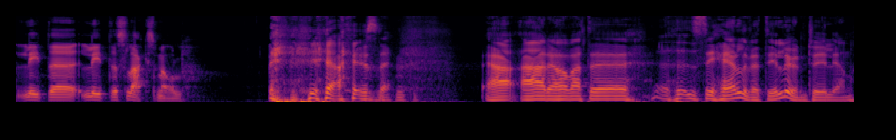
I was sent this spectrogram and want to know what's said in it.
lite, lite slagsmål. ja, just det. Ja, det har varit eh, hus i helvete i Lund tydligen.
